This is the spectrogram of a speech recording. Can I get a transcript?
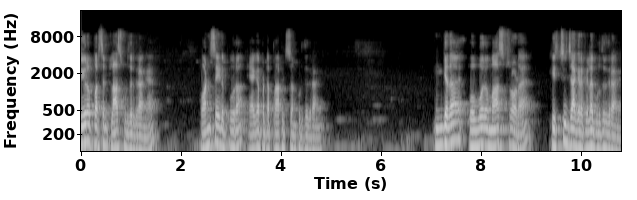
ஜீரோ பர்சன்ட் லாஸ் கொடுத்துருக்குறாங்க. ஒன் சைடு பூரா ஏகப்பட்ட ப்ராஃபிட்ஸ் ஒன் கொடுத்துருக்குறாங்க. இங்கே தான் ஒவ்வொரு மாஸ்டரோட ஹிஸ்ட்ரி ஜாகிரஃபிலாம் கொடுத்துருக்குறாங்க.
